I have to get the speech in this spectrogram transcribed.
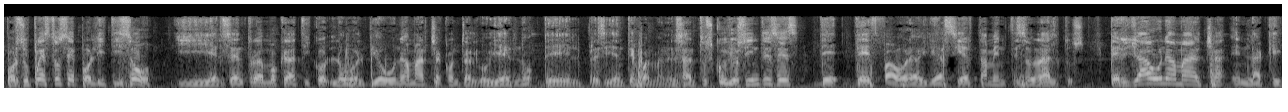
Por supuesto se politizó y el Centro Democrático lo volvió una marcha contra el gobierno del presidente Juan Manuel Santos, cuyos índices de desfavorabilidad ciertamente son altos. Pero ya una marcha en la que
